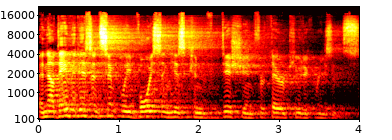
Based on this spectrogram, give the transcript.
And now, David isn't simply voicing his condition for therapeutic reasons.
